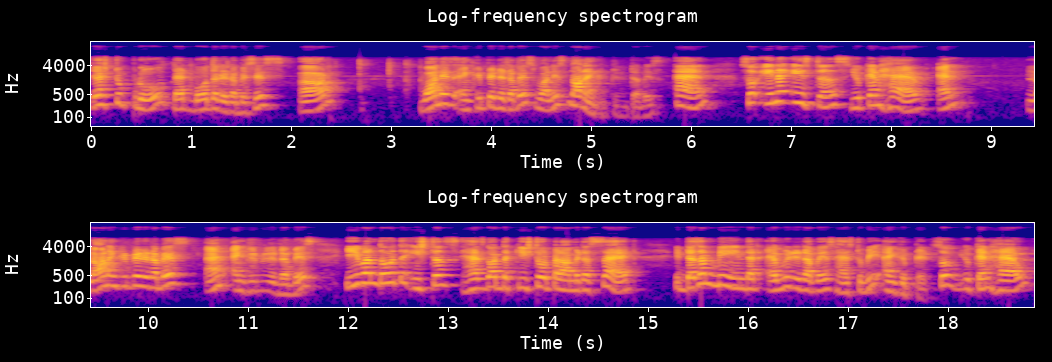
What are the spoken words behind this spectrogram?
just to prove that both the databases are one is encrypted database, one is non-encrypted database. And so in an instance, you can have an non-encrypted database and encrypted database. Even though the instance has got the key store parameter set, it doesn't mean that every database has to be encrypted. So you can have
